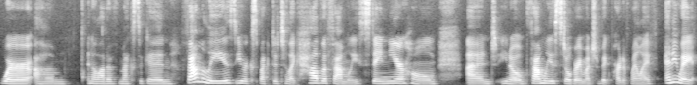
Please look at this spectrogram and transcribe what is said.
where um in a lot of Mexican families, you're expected to like have a family, stay near home, and you know, family is still very much a big part of my life. Anyway,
